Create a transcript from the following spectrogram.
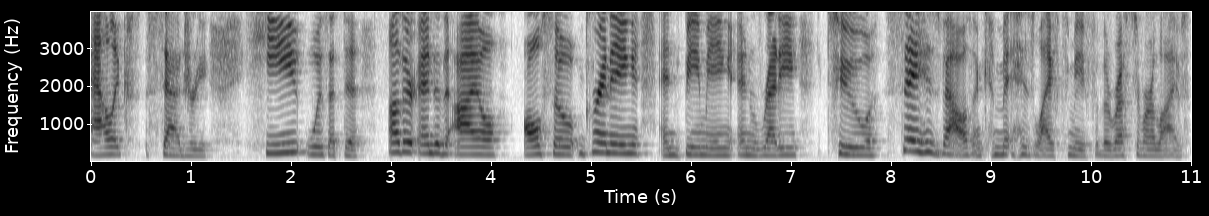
Alex Sadri. He was at the other end of the aisle, also grinning and beaming and ready to say his vows and commit his life to me for the rest of our lives.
